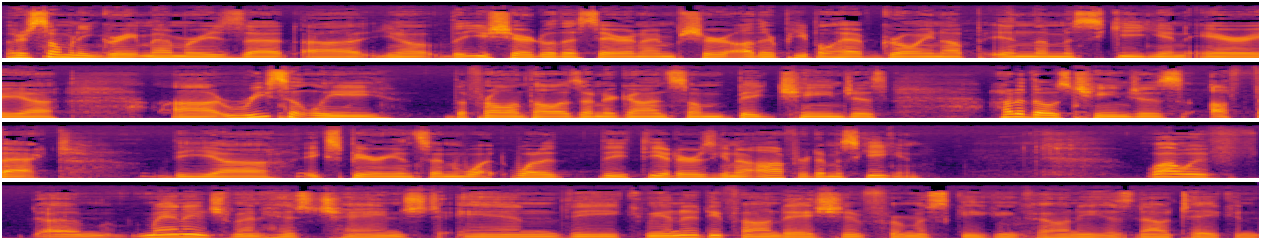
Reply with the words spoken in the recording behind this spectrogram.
There's so many great memories that uh, you know that you shared with us there, and I'm sure other people have growing up in the Muskegon area. Uh, recently, the Frauenthal has undergone some big changes. How do those changes affect the uh, experience and what what the theater is going to offer to Muskegon? Well, we've um, management has changed, and the Community Foundation for Muskegon County has now taken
